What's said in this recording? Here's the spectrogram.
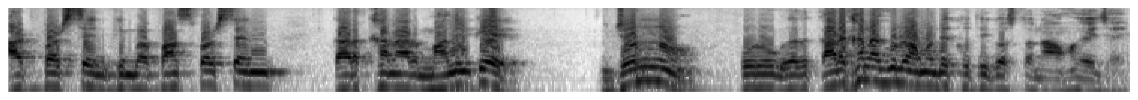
আট পার্সেন্ট কিংবা পাঁচ পার্সেন্ট কারখানার মালিকের জন্য পুরো কারখানাগুলো আমাদের ক্ষতিগ্রস্ত না হয়ে যায়।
